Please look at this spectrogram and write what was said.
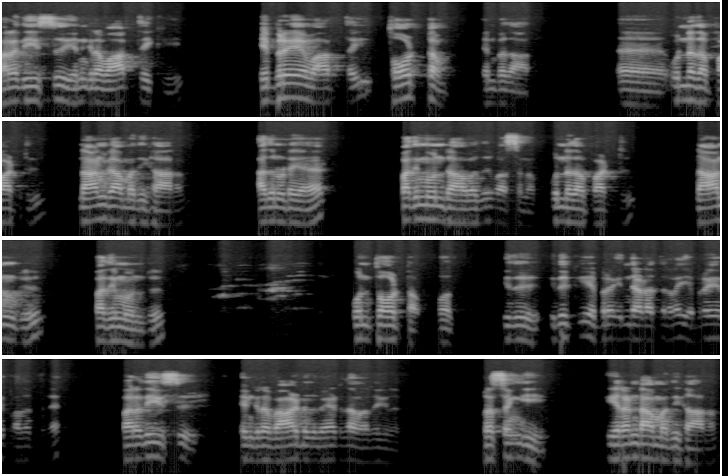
பரதீசு என்கிற வார்த்தைக்கு எப்ரேய வார்த்தை தோட்டம் என்பதாகும். உன்னத பாட்டு நான்காம் அதிகாரம் அதனுடைய பதிமூன்றாவது வசனம் உன்னத பாட்டு. நான்கு பதிமூன்று. உன் தோட்டம் போதும். இது இதுக்கு எப்ரே இந்த இடத்துல எப்ரே பதத்துல பரதீசு என்கிற வார்டு வேர்டு தான் வருகிறது. பிரசங்கி இரண்டாம் அதிகாரம்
